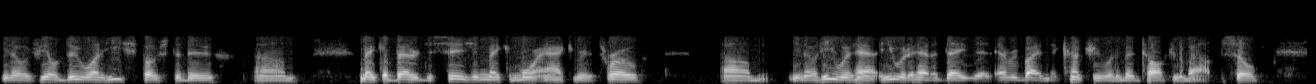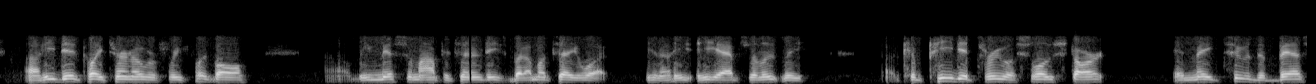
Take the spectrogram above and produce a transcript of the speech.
you know, if he'll do what he's supposed to do, um, make a better decision, make a more accurate throw, um, you know, he would have he would have had a day that everybody in the country would have been talking about. So uh, he did play turnover free football. Uh, we missed some opportunities, but I'm to tell you what, you know, he he absolutely uh, competed through a slow start and made two of the best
